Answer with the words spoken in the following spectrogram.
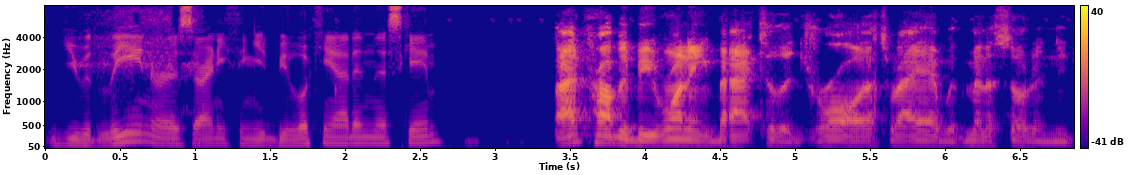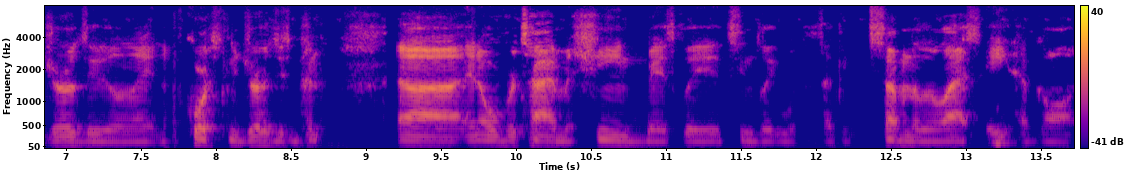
you would lean, or is there anything you'd be looking at in this game? I'd probably be running back to the draw. That's what I had with Minnesota and New Jersey the night. And of course, New Jersey's been uh, an overtime machine. Basically, it seems like I think seven of the last eight have gone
